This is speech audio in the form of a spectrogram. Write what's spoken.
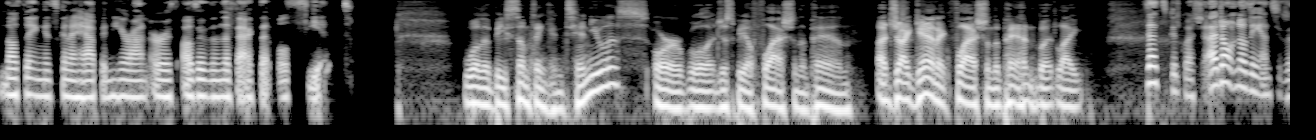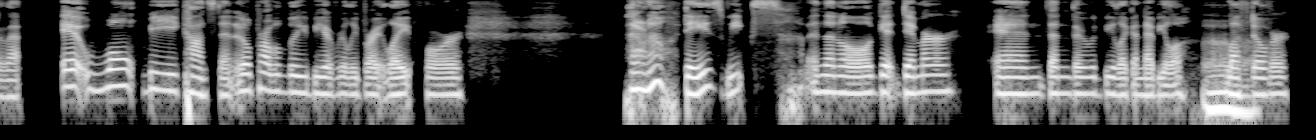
nothing is going to happen here on earth other than the fact that we'll see it. Will it be something continuous or will it just be a flash in the pan? A gigantic flash in the pan, but like, That's a good question. I don't know the answer to that. It won't be constant. It'll probably be a really bright light for, I don't know, days, weeks, and then it'll get dimmer and then there would be like a nebula uh, left over.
